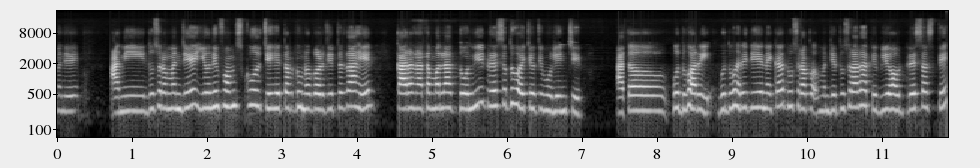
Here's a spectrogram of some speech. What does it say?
म्हणजे आणि दुसरं म्हणजे युनिफॉर्म स्कूलचे हे तर धुणं गरजेचंच आहे. कारण आता मला दोन्ही ड्रेस धुवायची होती मुलींची. आता बुधवारी बुधवारी जे नाही का दुसरा म्हणजे दुसरा राहते ब्ल्यू आउट ड्रेस असते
